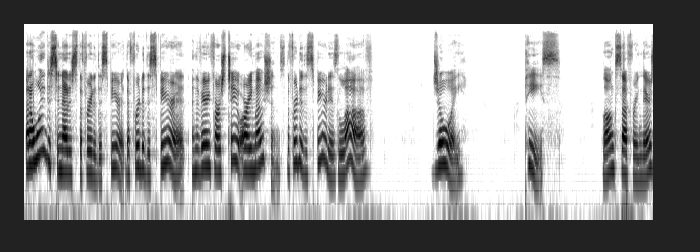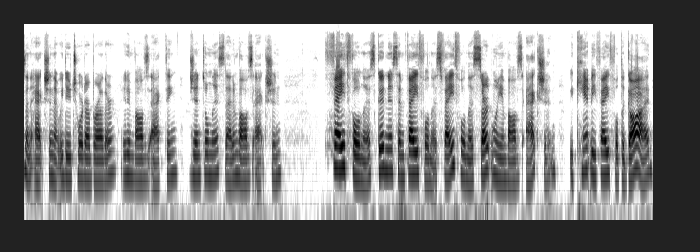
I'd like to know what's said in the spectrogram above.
but i wanted us to notice the fruit of the spirit the fruit of the spirit and the very first two are emotions the fruit of the spirit is love joy peace Long suffering, there's an action that we do toward our brother. It involves acting. Gentleness, that involves action. Faithfulness, goodness and faithfulness. Faithfulness certainly involves action. We can't be faithful to God,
